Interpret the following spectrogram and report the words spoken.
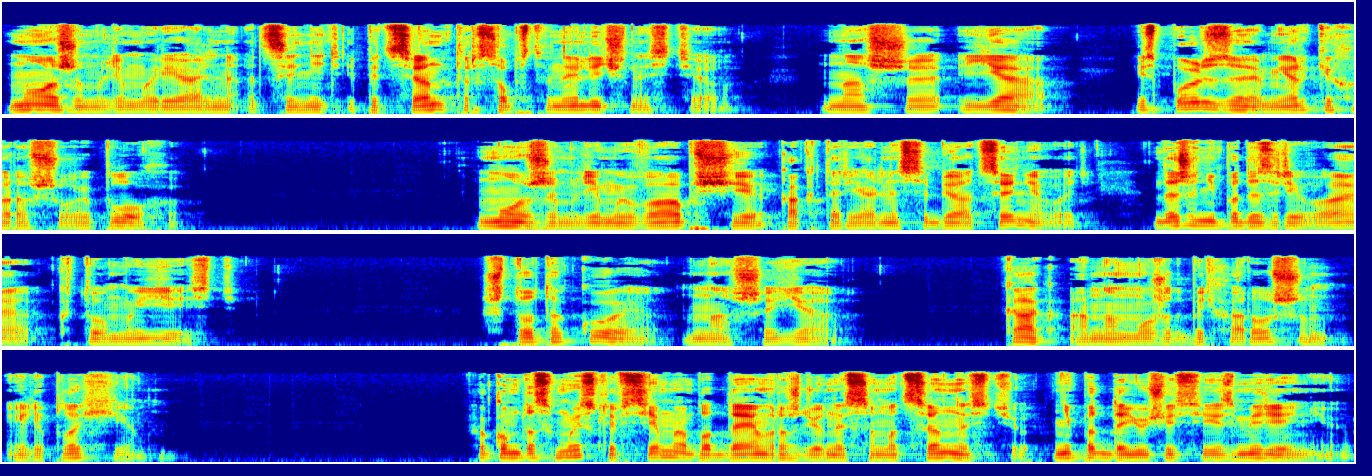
Можем ли мы реально оценить эпицентр собственной личности, наше «я», используя мерки «хорошо» и «плохо»? Можем ли мы вообще как-то реально себя оценивать даже не подозревая, кто мы есть. Что такое наше «я»? Как оно может быть хорошим или плохим? В каком-то смысле все мы обладаем врожденной самоценностью, не поддающейся измерению.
